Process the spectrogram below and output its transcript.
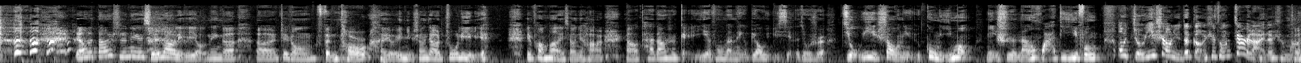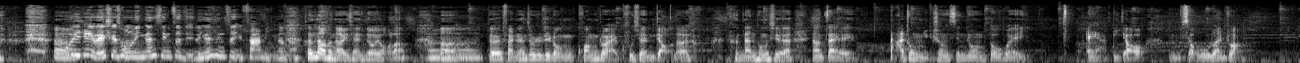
然后当时那个学校里有那个呃这种粉头，有一女生叫朱丽丽。一胖胖的小女孩，然后她当时给叶枫的那个标语写的就是“九亿少女共一梦，你是南华第一峰”。哦，九亿少女的梗是从这儿来的是吗？对，我一直以为是从林更新自己林更新自己发明的呢。很早很早以前就有了。嗯，对，反正就是这种狂拽酷炫屌的 男同学，然后在大众女生心中都会，哎呀，比较嗯小鹿乱撞。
